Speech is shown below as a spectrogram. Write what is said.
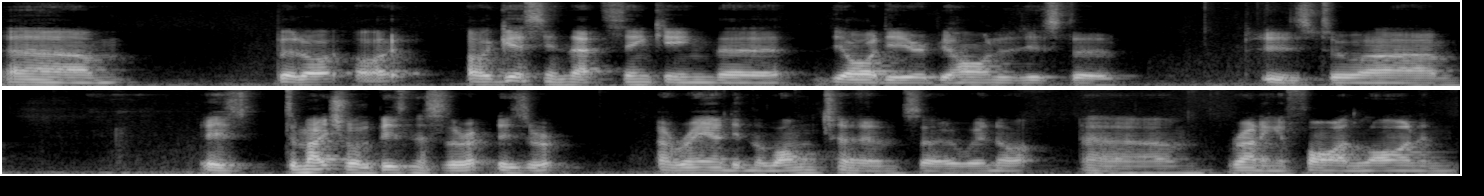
Um, but I, I, guess in that thinking, the the idea behind it is to is to um, is to make sure the business is around in the long term, so we're not um, running a fine line and,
